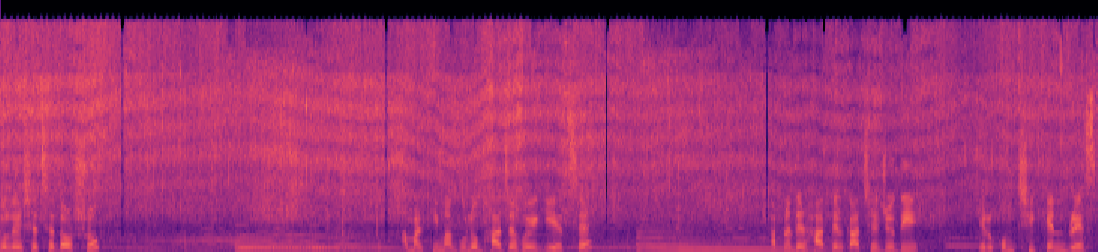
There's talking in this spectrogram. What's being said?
চলে এসেছে দর্শক। আমার কিমাগুলো ভাজা হয়ে গিয়েছে। আপনাদের হাতের কাছে যদি এরকম চিকেন ব্রেস্ট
